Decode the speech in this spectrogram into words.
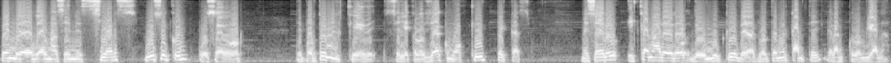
vendedor de almacenes Sears, músico, poseedor deporte en el que se le conocía como Kid Pecas, mesero y camarero de un buque de la flota mercante gran colombiana.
